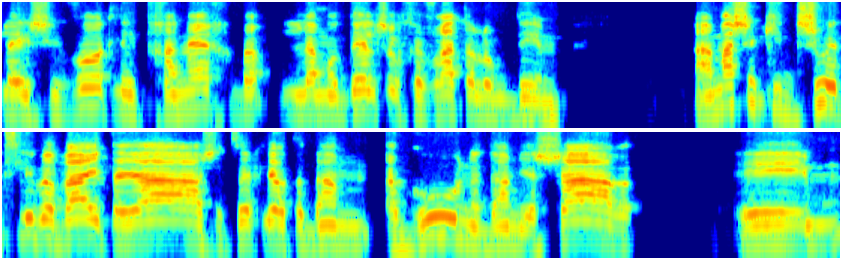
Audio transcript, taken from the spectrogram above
לישיבות להתחנך למודל של חברת הלומדים. מה שקידשו אצלי בבית היה שצריך להיות אדם הגון, אדם ישר, אמ,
